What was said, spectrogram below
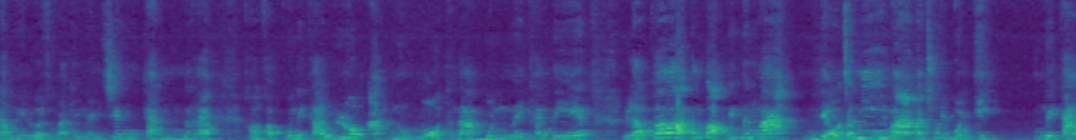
ร่ำให้รวยสุขภาพแข็งแรงเช่นกันนะครับ ขอขอบคุณในการร่วมอนุโมทนาบุญในครั้งนี้ แล้วก็ต้องบอกนิดนึงว่า เดี๋ยวจะมีมามาช่วยบุญอีก ในการ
